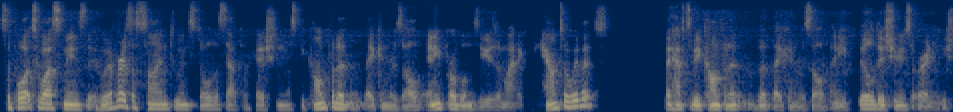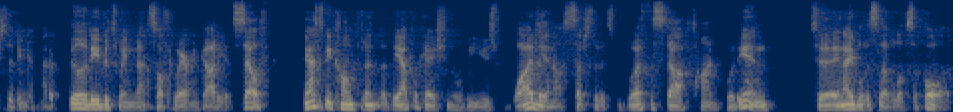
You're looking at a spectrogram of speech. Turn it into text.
Support to us means that whoever is assigned to install this application must be confident that they can resolve any problems the user might encounter with it. They have to be confident that they can resolve any build issues or any issues of incompatibility between that software and Gadi itself. They have to be confident that the application will be used widely enough such that it's worth the staff time put in to enable this level of support.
